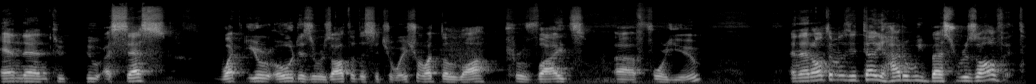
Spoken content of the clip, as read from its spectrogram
And then to to assess what you're owed as a result of the situation, what the law provides uh, for you, and then ultimately tell you how do we best resolve it,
